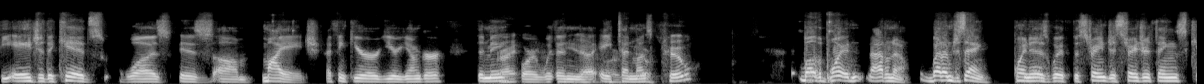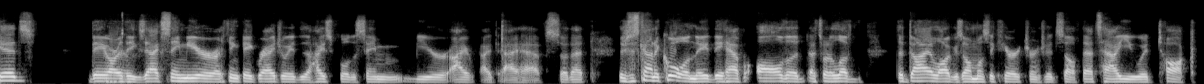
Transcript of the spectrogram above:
the age of the kids was is um my age i think you're a year younger than me Right. or within yeah, uh, eight or- ten months two. well the point i don't know but i'm just saying point is with the stranger stranger things kids They are Uh-huh. the exact same year. I think they graduated the high school the same year I I, I have. So that it's just kind of cool, and they they have all the. That's what I love. The dialogue is almost a character into itself. That's how you would talk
